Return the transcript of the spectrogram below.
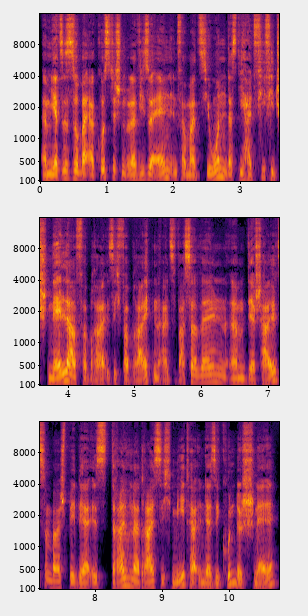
ähm, jetzt ist es so bei akustischen oder visuellen Informationen, dass die halt viel, viel schneller verbrei sich verbreiten als Wasserwellen. Ähm, der Schall zum Beispiel, der ist 330 Meter in der Sekunde schnell.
